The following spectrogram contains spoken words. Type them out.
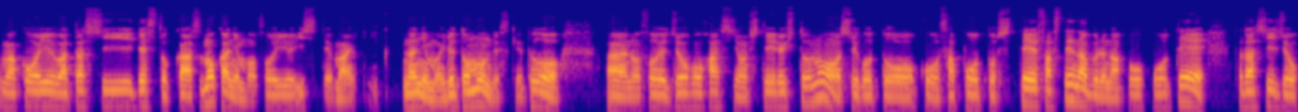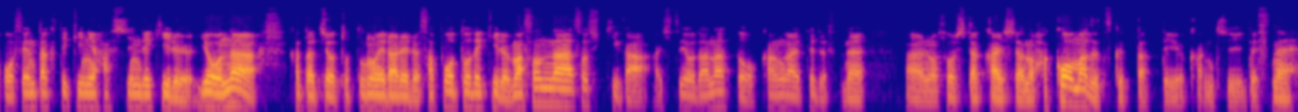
まあこういう私ですとか、その他にもそういう医師ってまあ何人もいると思うんですけど、あの、そういう情報発信をしている人の仕事をこうサポートして、サステナブルな方法で正しい情報を選択的に発信できるような形を整えられる、サポートできる、まあそんな組織が必要だなと考えてですね、あの、そうした会社の箱をまず作ったっていう感じですね。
